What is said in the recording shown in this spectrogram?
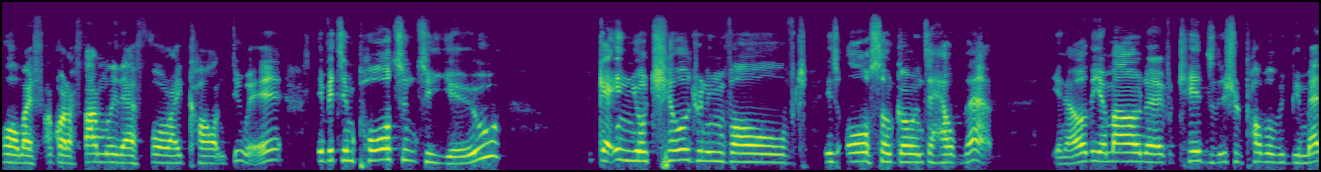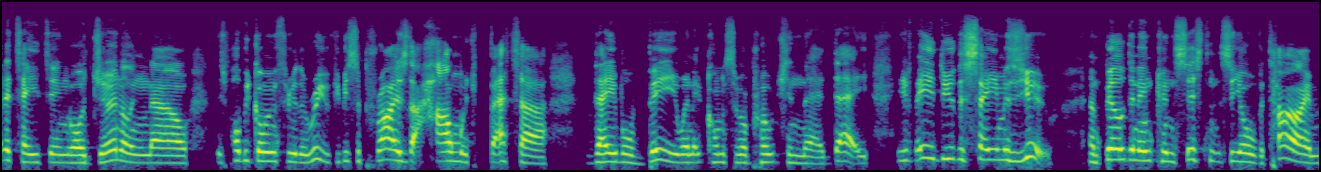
oh, my, I've got a family, therefore I can't do it. If it's important to you, getting your children involved is also going to help them. You know, the amount of kids that should probably be meditating or journaling now is probably going through the roof. You'd be surprised at how much better they will be when it comes to approaching their day if they do the same as you. And building in consistency over time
